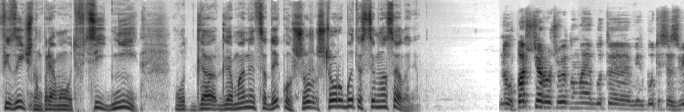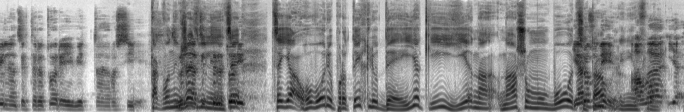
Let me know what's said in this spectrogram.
фізично, прямо от в ці дні. От для, для мене це дико. Що, що робити з цим населенням? Ну, в першу чергу, очевидно, має бути відбутися звільнення цих територій від е, Росії. Так вони вже Звільнення вже звільнені. Це, територій- це я говорю про тих людей, які є на нашому боці. Я розумію, лінії але я,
